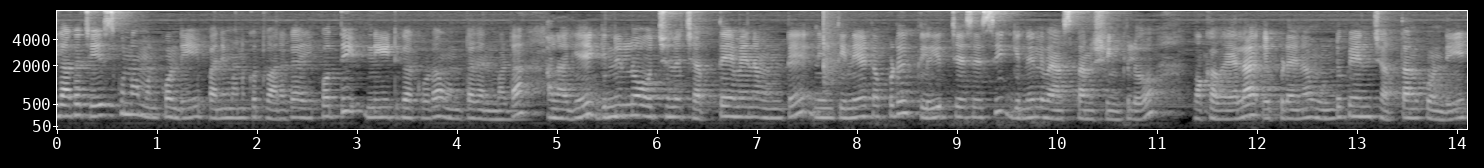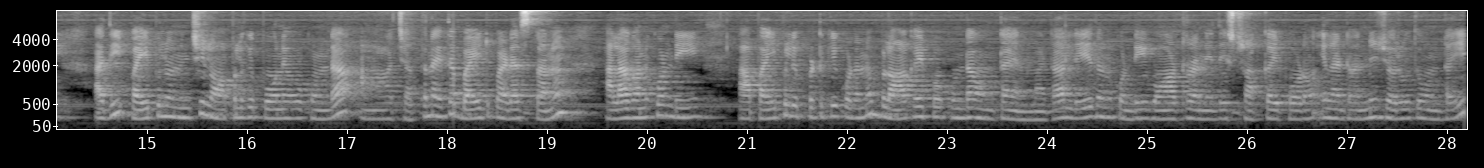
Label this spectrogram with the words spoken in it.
ఇలాగ చేసుకున్నాం అనుకోండి పని మనకు త్వరగా అయిపోద్ది నీట్గా కూడా ఉంటుంది అనమాట అలాగే గిన్నెల్లో వచ్చిన చెత్త ఏమైనా ఉంటే నేను తినేటప్పుడు క్లియర్ చేసేసి గిన్నెలు వేస్తాను షింక్లో ఒకవేళ ఎప్పుడైనా ఉండిపోయిన చెత్త అనుకోండి అది పైపులో నుంచి లోపలికి పోనివ్వకుండా ఆ చెత్తనైతే బయట పడేస్తాను. అలాగనుకోండి ఆ పైపులు ఇప్పటికీ కూడాను బ్లాక్ అయిపోకుండా ఉంటాయన్నమాట. లేదనుకోండి వాటర్ అనేది స్ట్రక్ అయిపోవడం ఇలాంటివన్నీ జరుగుతూ ఉంటాయి.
